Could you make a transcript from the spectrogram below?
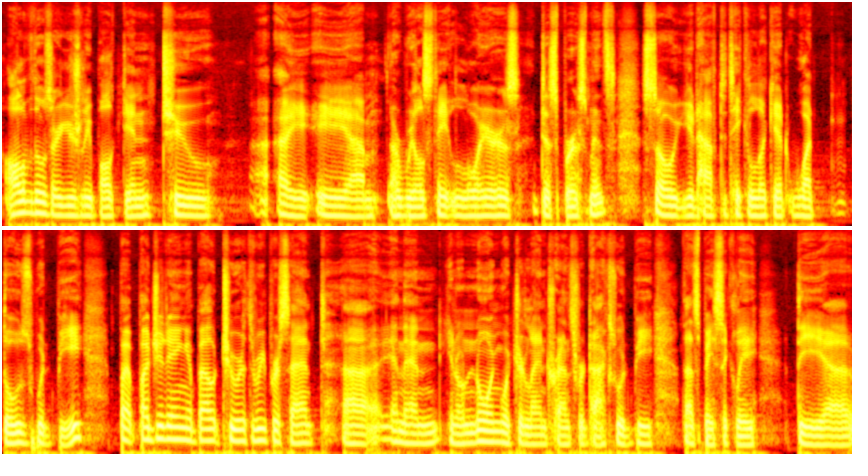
all of those are usually bulked into a a, um, a real estate lawyer's disbursements. So you'd have to take a look at what those would be. But budgeting about two or three percent, uh, and then you know knowing what your land transfer tax would be, that's basically the uh,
